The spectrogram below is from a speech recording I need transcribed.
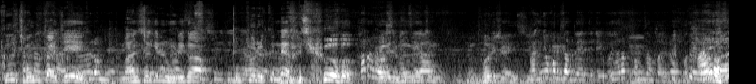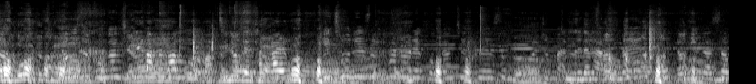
그 전까지 만석이는 우리가 목표를 끝내가지고 그래가지고 뭔가 좀 보여줘야지. 당뇨 검사도 해드리고 혈압 검사 막 이런 거다 어, 해서 너무 좋다. 건강체크 막 하고 막 치료제 다 깔고. 개촌에서 8월에 건강체크해서 목을 좀 만든 다음에 여기 가서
